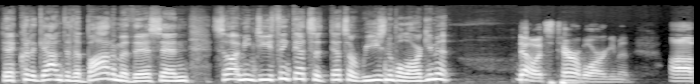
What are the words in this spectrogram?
that could have gotten to the bottom of this and so I mean do you think that's a that's a reasonable argument no, it's a terrible argument. Uh,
